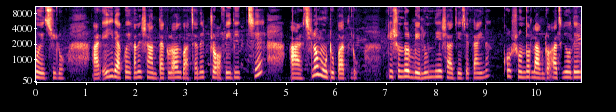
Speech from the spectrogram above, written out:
হয়েছিল। আর এই দেখো এখানে সান্তাক্লজ বাচ্চাদের ট্রফি দিচ্ছে, আর ছিল মোটু পাতলু। কি সুন্দর বেলুন দিয়ে সাজিয়েছে, তাই না? খুব সুন্দর লাগল। আজকে ওদের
